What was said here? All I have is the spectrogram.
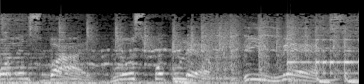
performance by News Populaire Be man.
